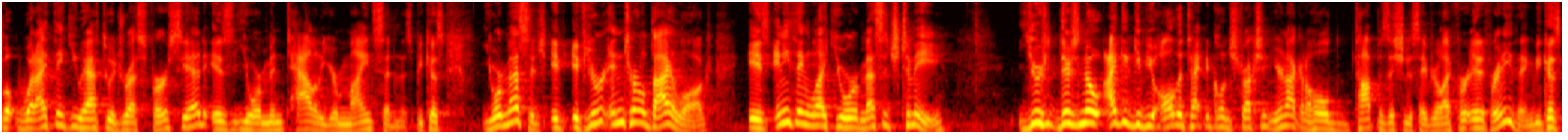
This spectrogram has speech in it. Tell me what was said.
But what I think you have to address first, yet, is your mentality, your mindset in this. Because your message, if, if your internal dialogue is anything like your message to me, you're, there's no, I could give you all the technical instruction. You're not going to hold top position to save your life for, for anything because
